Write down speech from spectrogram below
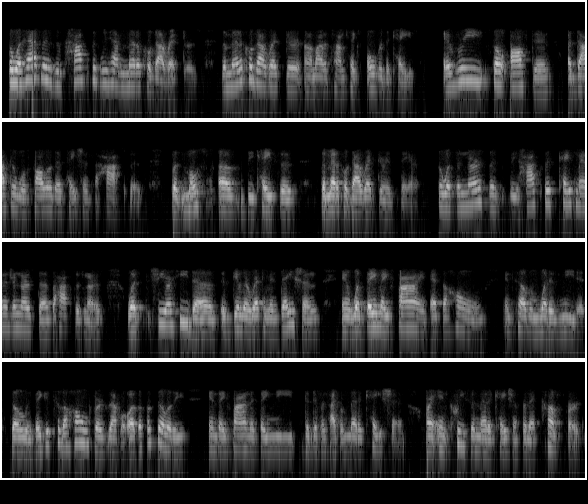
So what happens is hospice, we have medical directors. The medical director a lot of times takes over the case. Every so often, a doctor will follow their patient to hospice, but most of the cases, the medical director is there. So what the nurse, the, the hospice case manager nurse does, the hospice nurse, what she or he does is give their recommendations and what they may find at the home and tell them what is needed. So if they get to the home, for example, or the facility, and they find that they need the different type of medication or increase in medication for that comfort,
